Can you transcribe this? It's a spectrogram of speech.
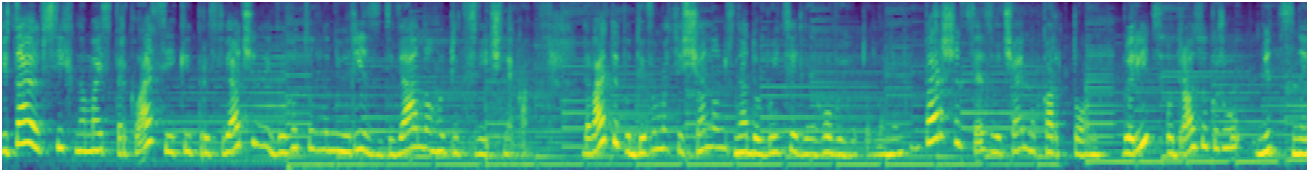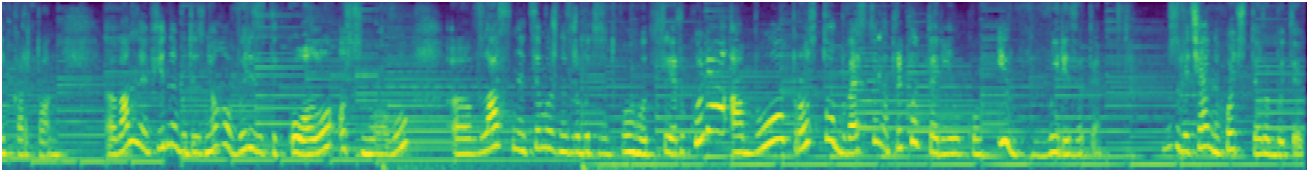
Вітаю всіх на майстер-класі, який присвячений виготовленню різдвяного підсвічника. Давайте подивимося, що нам знадобиться для його виготовлення. По-перше, це звичайно картон. Беріть одразу кажу міцний картон. Е, Вам необхідно буде з нього вирізати коло, основу. Е, Власне, це можна зробити за допомогою циркуля або просто обвести, наприклад, тарілку і вирізати. Ну, звичайно, хочете робити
